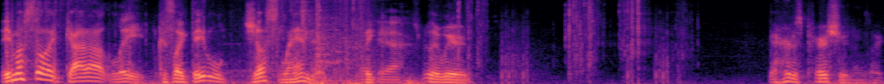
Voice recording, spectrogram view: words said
They must have like got out late, cause like they l- just landed. Like, Yeah. it's really weird. I heard his parachute, and I was like,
